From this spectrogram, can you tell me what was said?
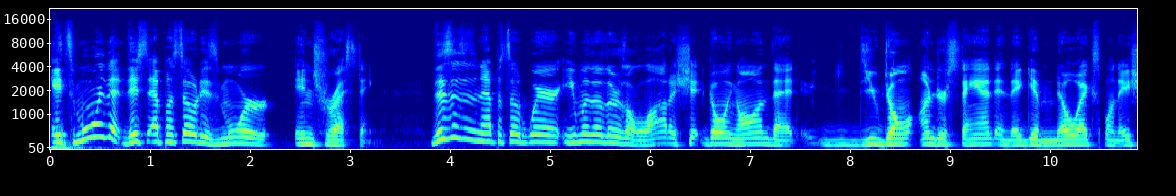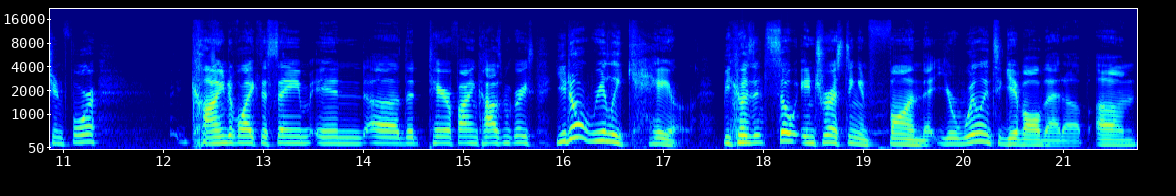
it's more that this episode is more interesting. This is an episode where even though there's a lot of shit going on that you don't understand and they give no explanation for, kind of like the same in uh, the terrifying cosmic race, you don't really care because it's so interesting and fun that you're willing to give all that up. Um,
